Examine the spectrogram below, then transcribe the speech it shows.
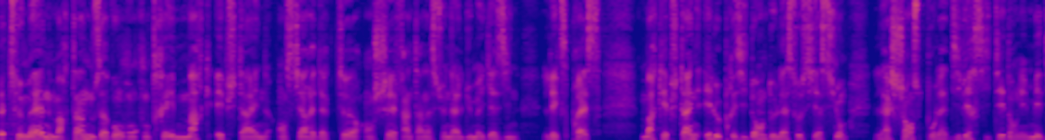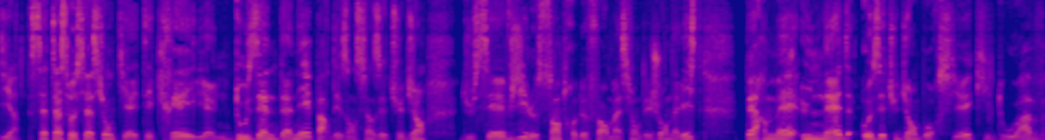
Cette semaine, Martin, nous avons rencontré Mark Epstein, ancien rédacteur en chef international du magazine L'Express. Mark Epstein est le président de l'association La Chance pour la diversité dans les médias. Cette association qui a été créée il y a une douzaine d'années par des anciens étudiants du CFJ, le Centre de formation des journalistes, permet une aide aux étudiants boursiers qui doivent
